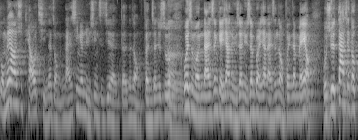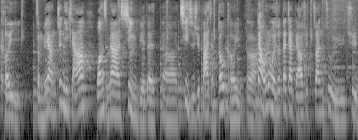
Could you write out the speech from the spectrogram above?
我没有要去挑起那种男性跟女性之间的那种纷争，就是说为什么男生可以像女生，女生不能像男生这种纷争没有。我觉得大家都可以怎么样，就你想要往什么样的性别的呃气质去发展都可以。对啊但我认为说大家不要去专注于去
